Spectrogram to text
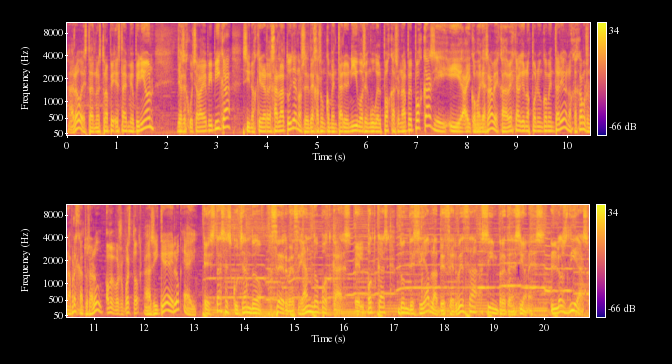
Claro, esta es, nuestra, esta es mi opinión. Ya has escuchado la de Pipica. Si nos quieres dejar la tuya, nos dejas un comentario en Ivos, en Google Podcast o en Apple Podcast. Y, y ahí, como ya sabes, cada vez que alguien nos pone un comentario, nos cascamos una fresca a tu salud. Hombre, por supuesto. Así que es lo que hay. Estás escuchando Cerveceando Podcast, el podcast donde se habla de cerveza sin pretensiones. Los días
